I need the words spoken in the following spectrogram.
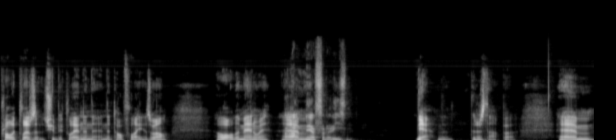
probably players that should be playing in the in the top flight as well. A lot of them anyway. Aren't Um, there for a reason. yeah, there is that, but um,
